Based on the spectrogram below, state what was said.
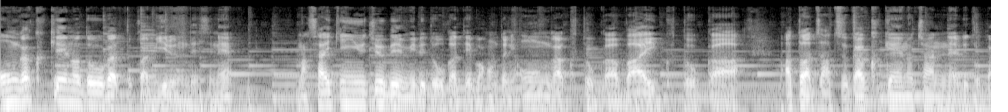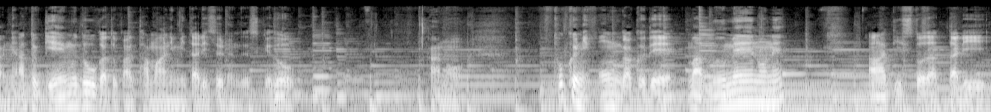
音楽系の動画とか見るんですね。まあ、最近 YouTube で見る動画といえば本当に音楽とかバイクとかあとは雑学系のチャンネルとかねあとゲーム動画とかたまに見たりするんですけどあの特に音楽で、まあ、無名のねアーティストだったり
